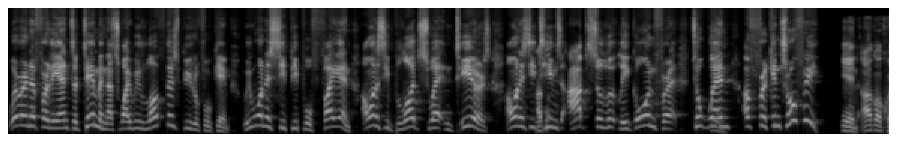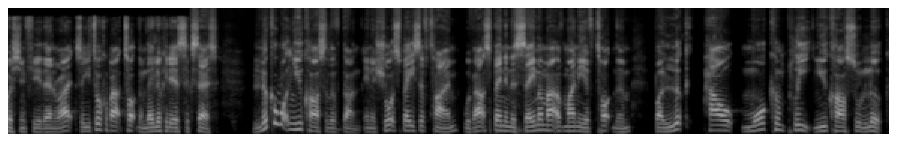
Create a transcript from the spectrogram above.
we're in it for the entertainment. That's why we love this beautiful game. We want to see people fighting. I want to see blood, sweat, and tears. I want to see teams absolutely going for it to win yeah. a freaking trophy. Ian, I got a question for you then, right? So you talk about Tottenham, they look at it as success. Look at what Newcastle have done in a short space of time without spending the same amount of money of Tottenham, but look how more complete Newcastle look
